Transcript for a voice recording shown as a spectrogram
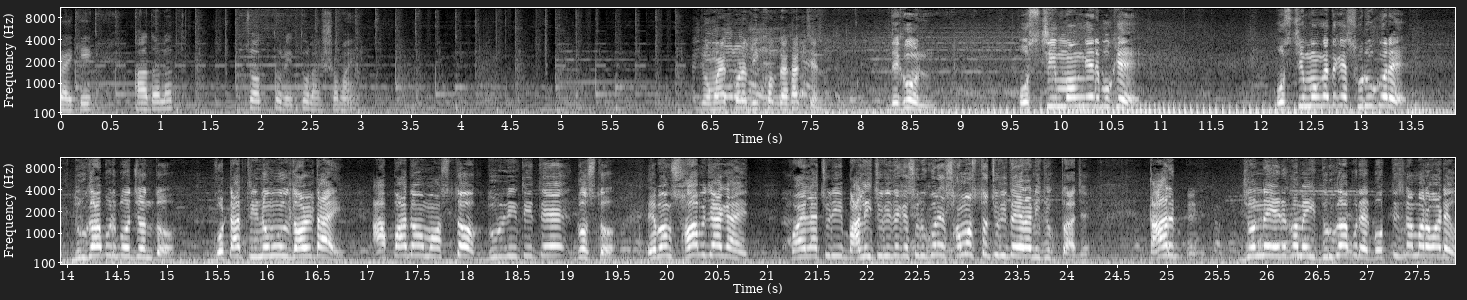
রায়কে আদালত চত্বরে তোলার সময়। জমায়েত করে বিক্ষোভ দেখাচ্ছেন? দেখুন পশ্চিমবঙ্গের বুকে পশ্চিমবঙ্গ থেকে শুরু করে দুর্গাপুর পর্যন্ত গোটা তৃণমূল দলটাই আপাদ মস্তক দুর্নীতিতে গ্রস্ত এবং সব জায়গায় কয়লা চুরি, বালি চুরি থেকে শুরু করে সমস্ত চুরিতে এরা নিযুক্ত আছে। তার জন্য এরকম এই দুর্গাপুরের বত্রিশ নম্বর ওয়ার্ডেও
